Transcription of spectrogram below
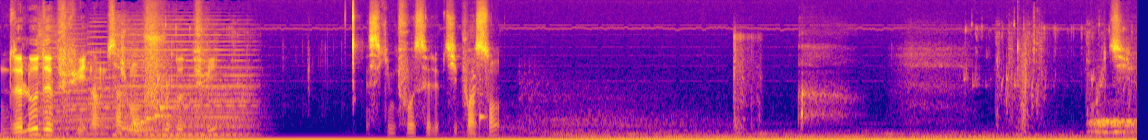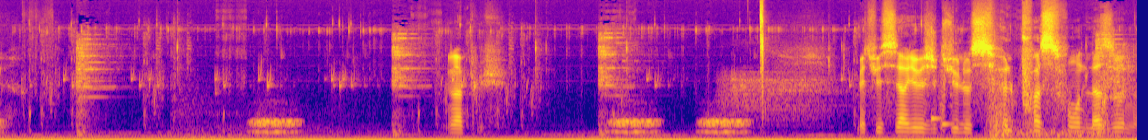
De l'eau de pluie, non mais ça je m'en fous, l'eau de pluie. Ce qu'il me faut c'est le petit poisson. Est-il Il n'y en a plus. Mais tu es sérieux, j'ai tué le seul poisson de la zone.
